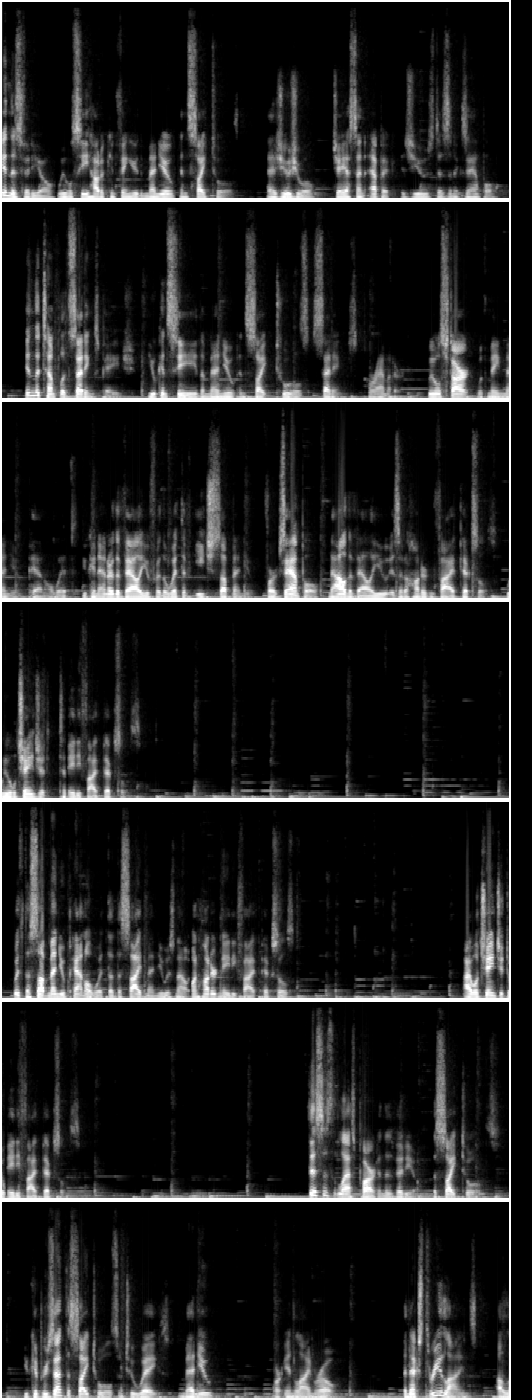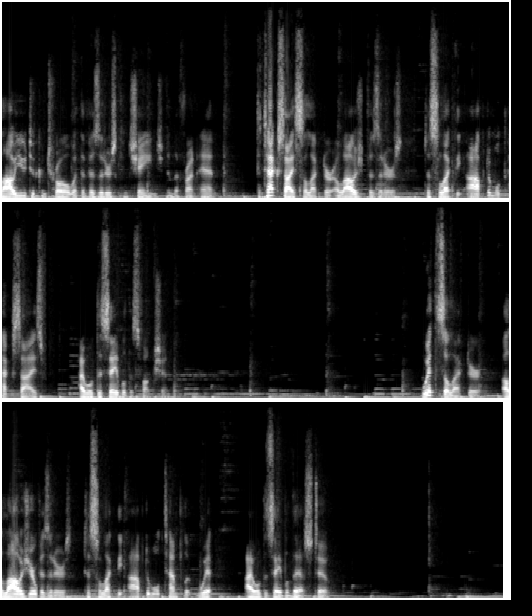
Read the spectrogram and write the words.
In this video, we will see how to configure the menu and site tools. As usual, JSN Epic is used as an example. In the template settings page, you can see the menu and site tools settings parameter. We will start with main menu panel width. You can enter the value for the width of each submenu. For example, now the value is at 105 pixels. We will change it to 85 pixels. With the submenu panel width of the side menu is now 185 pixels. I will change it to 85 pixels. This is the last part in this video, the site tools. You can present the site tools in two ways, menu or inline row. The next three lines allow you to control what the visitors can change in the front end. The text size selector allows visitors to select the optimal text size. I will disable this function. Width selector allows your visitors to select the optimal template width I will disable this too.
